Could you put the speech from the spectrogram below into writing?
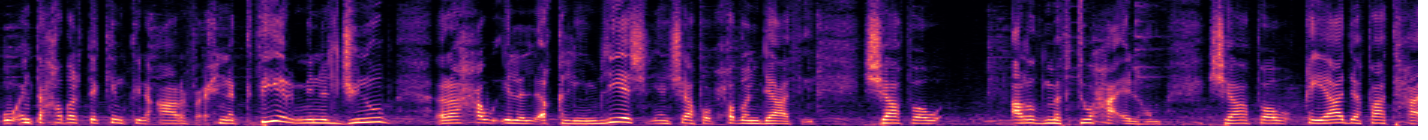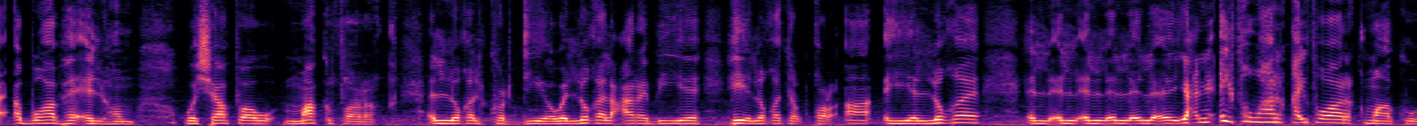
وانت حضرتك يمكن عارف إحنا كثير من الجنوب راحوا إلى الإقليم. ليش؟ لأن شافوا بحضن دافي شافوا أرض مفتوحة لهم شافوا قيادة فاتحة أبوابها لهم وشافوا ماكو فرق. اللغة الكردية واللغة العربية هي لغة القرآن هي اللغة ال ال ال ال يعني أي فوارق أي فوارق ماكو.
